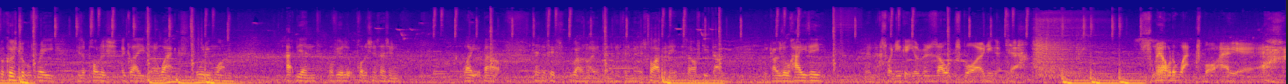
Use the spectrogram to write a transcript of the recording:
Because triple three is a polish, a glaze, and a wax all in one. At the end of your little polishing session, wait about 10 to 15, well, not even 10 to 15 minutes, 5 minutes after you're done. Goes all hazy, and that's when you get your results, boy, and you get to smell the wax, boy, yeah.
